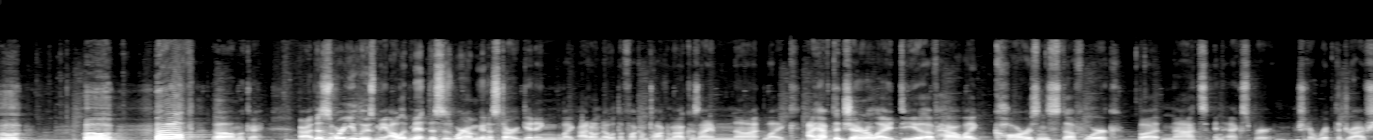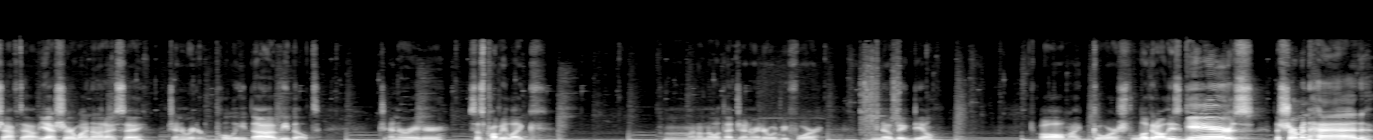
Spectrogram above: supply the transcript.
oh, oh, help! Oh, I'm okay. All right, this is where you lose me. I'll admit this is where I'm gonna start getting like I don't know what the fuck I'm talking about because I am not like I have the general idea of how like cars and stuff work, but not an expert. I'm just gonna rip the drive shaft out. Yeah, sure, why not? I say generator pulley. Ah, V-belt generator. So it's probably like hmm, I don't know what that generator would be for. No big deal. Oh my gosh, look at all these gears! The Sherman had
